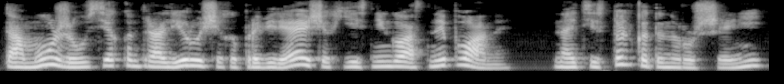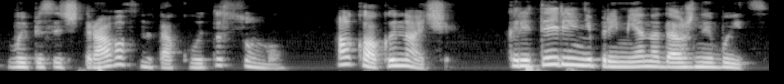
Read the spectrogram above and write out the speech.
К тому же у всех контролирующих и проверяющих есть негласные планы. Найти столько-то нарушений, выписать штрафов на такую-то сумму. А как иначе? Критерии непременно должны быть,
